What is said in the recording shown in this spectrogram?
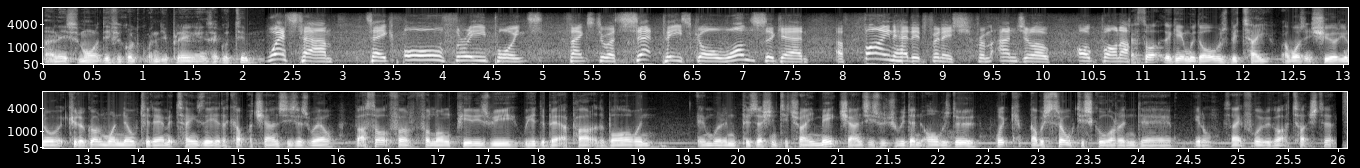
and it's more difficult when you play against a good team. West Ham take all three points thanks to a set piece goal once again. A fine headed finish from Angelo Ogbonna. I thought the game would always be tight. I wasn't sure, you know, it could have gone 1 0 to them at times. They had a couple of chances as well. But I thought for, for long periods we, we had the better part of the ball and and we're in position to try and make chances, which we didn't always do. Look, I was thrilled to score, and uh, you know, thankfully we got a touch to it.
